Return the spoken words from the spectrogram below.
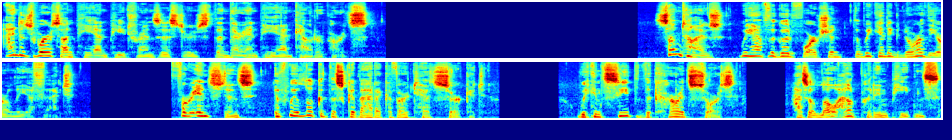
And it's worse on PNP transistors than their NPN counterparts. Sometimes we have the good fortune that we can ignore the early effect. For instance, if we look at the schematic of our test circuit, we can see that the current source has a low output impedance,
